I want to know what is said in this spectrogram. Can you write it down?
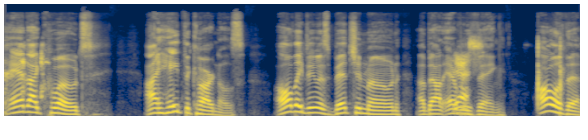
and I quote, I hate the Cardinals. All they do is bitch and moan about everything. All of them.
